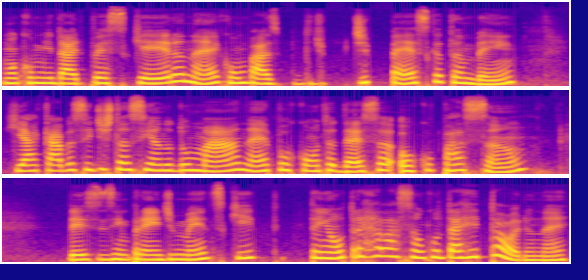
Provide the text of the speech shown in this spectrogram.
uma comunidade pesqueira, né, com base de, de pesca também, que acaba se distanciando do mar, né, por conta dessa ocupação desses empreendimentos que tem outra relação com o território, né?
